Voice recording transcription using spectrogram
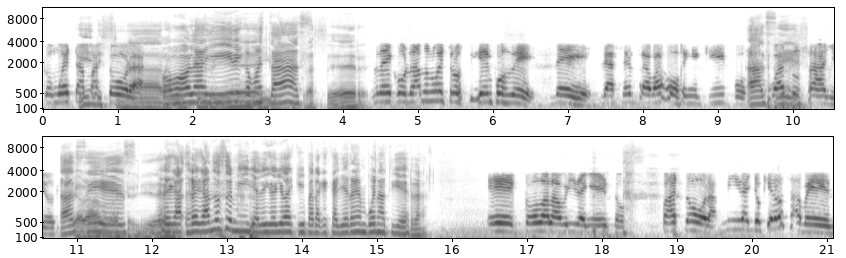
¿Cómo está, pastora? Hola, Iris, ¿cómo estás? Placer. Recordando nuestros tiempos de, de, hacer trabajo en equipo. Así ¿Cuántos años? Así es. regando semillas, digo yo aquí, para que cayeran en buena tierra. Eh, toda la vida en eso. Pastora, mira, yo quiero saber,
